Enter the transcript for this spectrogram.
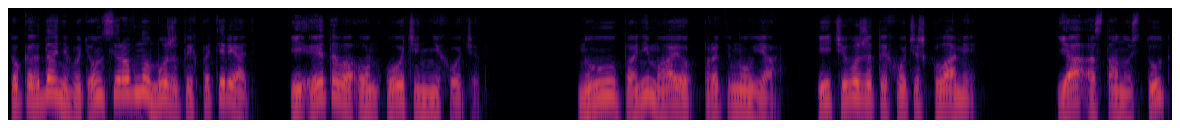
то когда-нибудь он все равно может их потерять, и этого он очень не хочет. «Ну, понимаю», – протянул я. «И чего же ты хочешь, Клами?» Я останусь тут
